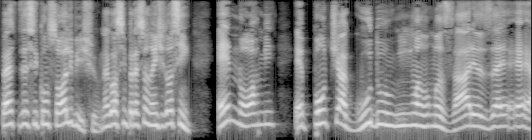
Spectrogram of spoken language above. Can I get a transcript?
perto desse console, bicho. Negócio impressionante. Então, assim, é enorme, é pontiagudo em umas áreas, é, é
